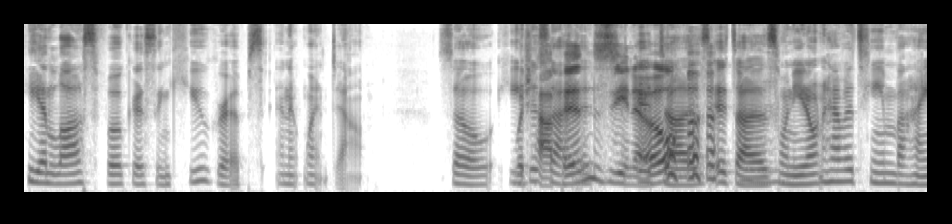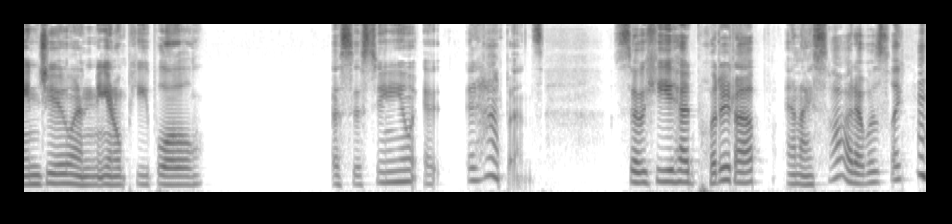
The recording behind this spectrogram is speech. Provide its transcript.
He had lost focus in Q grips and it went down. So he Which decided- happens, you know? It does. It does. when you don't have a team behind you and, you know, people assisting you, it, it happens. So he had put it up and I saw it. I was like, hmm,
